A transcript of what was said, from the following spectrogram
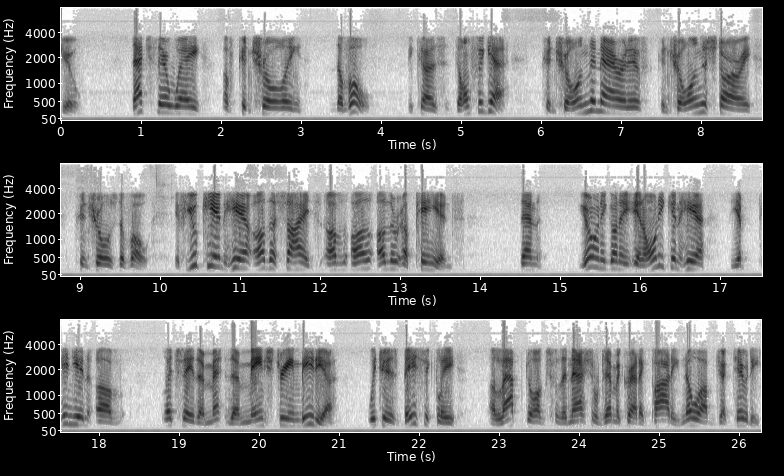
you. That's their way of controlling the vote. Because don't forget, controlling the narrative, controlling the story, controls the vote. If you can't hear other sides of other opinions, then you're only going to, and only can hear the opinion of, let's say, the the mainstream media, which is basically lapdogs for the National Democratic Party, no objectivity.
